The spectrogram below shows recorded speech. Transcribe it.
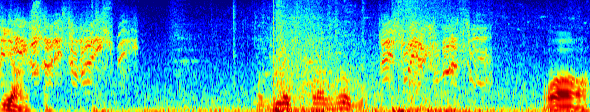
Odbiłem się. Odbiłeś się po raz drugi. Wow.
